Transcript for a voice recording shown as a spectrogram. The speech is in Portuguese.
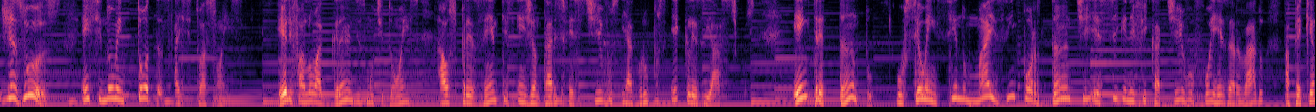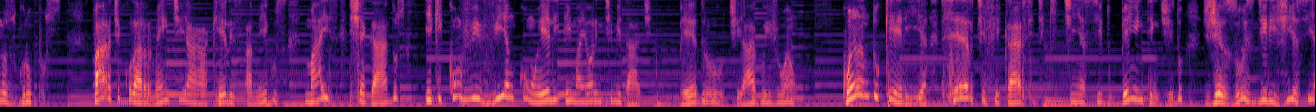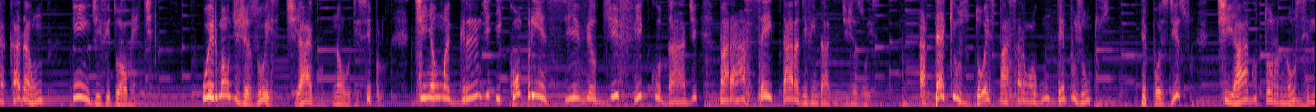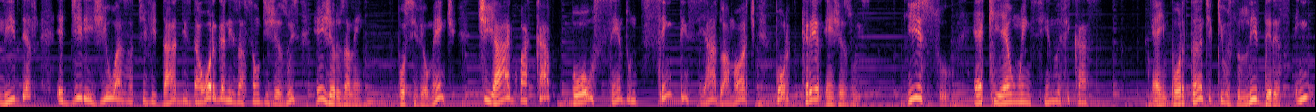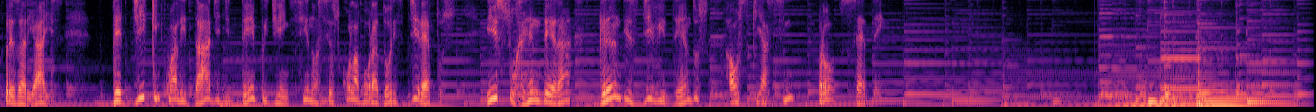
Jesus ensinou em todas as situações. Ele falou a grandes multidões, aos presentes em jantares festivos e a grupos eclesiásticos. Entretanto, o seu ensino mais importante e significativo foi reservado a pequenos grupos, particularmente àqueles amigos mais chegados e que conviviam com ele em maior intimidade: Pedro, Tiago e João. Quando queria certificar-se de que tinha sido bem entendido, Jesus dirigia-se a cada um individualmente. O irmão de Jesus, Tiago, não o discípulo, tinha uma grande e compreensível dificuldade para aceitar a divindade de Jesus, até que os dois passaram algum tempo juntos. Depois disso, Tiago tornou-se líder e dirigiu as atividades da organização de Jesus em Jerusalém. Possivelmente, Tiago acabou sendo sentenciado à morte por crer em Jesus. Isso é que é um ensino eficaz. É importante que os líderes empresariais dediquem qualidade de tempo e de ensino a seus colaboradores diretos. Isso renderá grandes dividendos aos que assim procedem.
